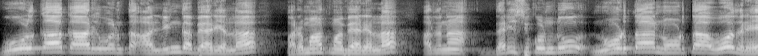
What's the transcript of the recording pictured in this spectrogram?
ಗೋಳ್ಕಾಕಾರವಂಥ ಆ ಲಿಂಗ ಬ್ಯಾರಿಯಲ್ಲ ಪರಮಾತ್ಮ ಬೇರೆಲ್ಲ ಅದನ್ನು ಧರಿಸಿಕೊಂಡು ನೋಡ್ತಾ ನೋಡ್ತಾ ಹೋದರೆ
